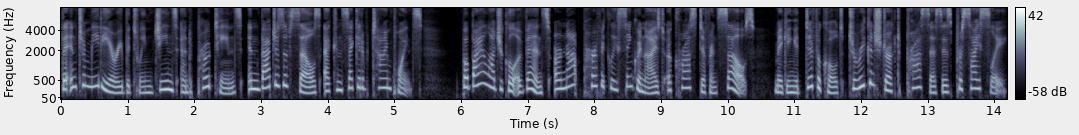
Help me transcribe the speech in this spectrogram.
the intermediary between genes and proteins, in batches of cells at consecutive time points. But biological events are not perfectly synchronized across different cells, making it difficult to reconstruct processes precisely.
